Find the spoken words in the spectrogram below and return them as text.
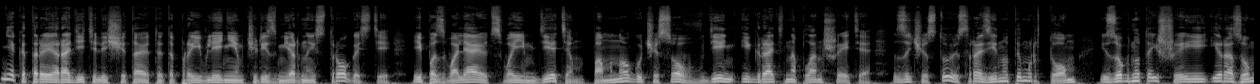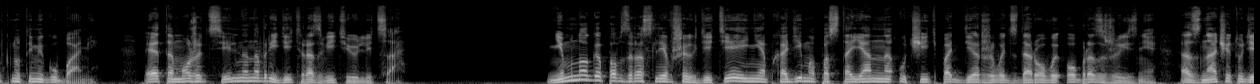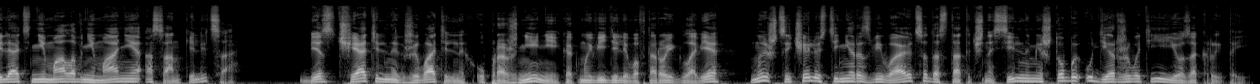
Некоторые родители считают это проявлением чрезмерной строгости и позволяют своим детям по много часов в день играть на планшете, зачастую с разинутым ртом, изогнутой шеей и разомкнутыми губами. Это может сильно навредить развитию лица. Немного повзрослевших детей необходимо постоянно учить поддерживать здоровый образ жизни, а значит уделять немало внимания осанке лица. Без тщательных жевательных упражнений, как мы видели во второй главе, мышцы челюсти не развиваются достаточно сильными, чтобы удерживать ее закрытой.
